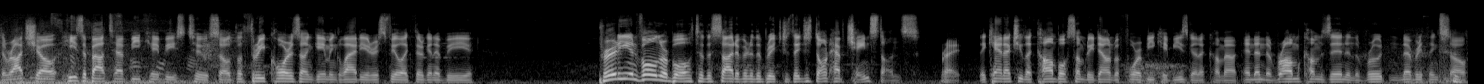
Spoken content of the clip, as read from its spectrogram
Dyrachyo, he's about to have BKBs too, so the three cores on Gaming Gladiators feel like they're going to be pretty invulnerable to the side of Into the Breach because they just don't have chain stuns. Right. They can't actually like combo somebody down before a BKB is going to come out. And then the Rum comes in and the Root and everything, so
